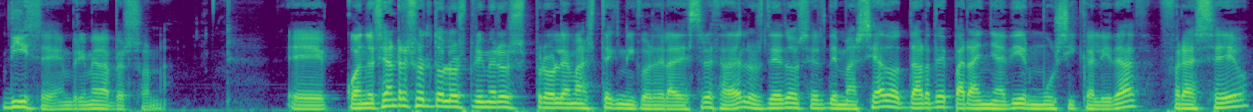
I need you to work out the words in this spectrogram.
dice en primera persona. Eh, cuando se han resuelto los primeros problemas técnicos de la destreza de los dedos, es demasiado tarde para añadir musicalidad, fraseo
